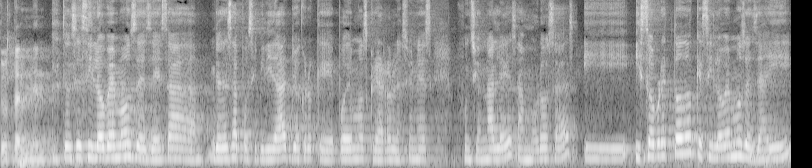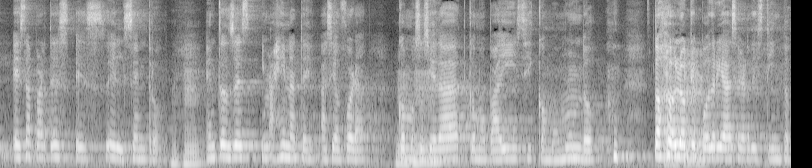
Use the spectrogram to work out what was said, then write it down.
Totalmente. Entonces, si lo vemos desde esa, desde esa posibilidad, yo creo que podemos crear relaciones funcionales, amorosas y, y sobre todo que si lo vemos desde ahí, esa parte es, es el centro. Entonces, imagínate hacia afuera como sociedad, como país y como mundo, todo lo que podría ser distinto.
